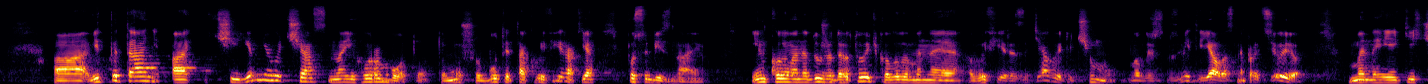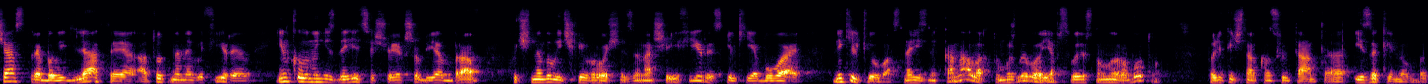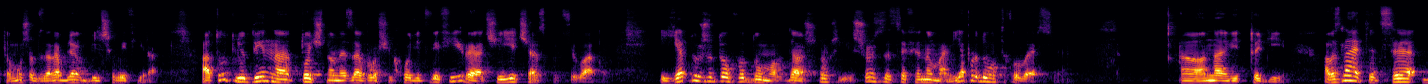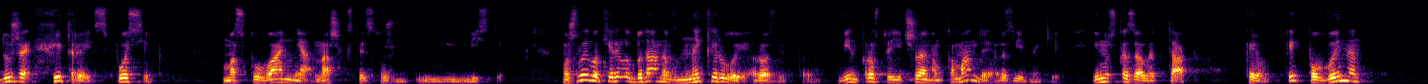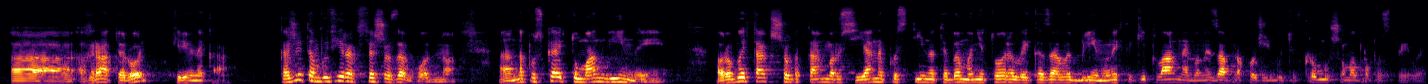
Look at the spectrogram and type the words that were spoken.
А, від питань: а чи є в нього час на його роботу? Тому що бути так в ефірах, я по собі знаю. Інколи мене дуже дратують, коли ви мене в ефіри затягуєте. Чому? Ну ви ж розумієте, я у вас не працюю. в мене якийсь час, треба відділяти, а тут мене в ефіри. Інколи мені здається, що якщо б я брав хоч невеличкі гроші за наші ефіри, скільки я буваю, не тільки у вас на різних каналах, то можливо я б свою основну роботу політичного консультанта і закинув би, тому щоб заробляв більше в ефірах. А тут людина точно не за гроші ходить в ефіри, а чи є час працювати. І я дуже довго думав, да, що, ж- що ж за це феномен. Я продумав таку версію навіть тоді. А ви знаєте, це дуже хитрий спосіб маскування наших спецслужбістів. Можливо, Кирило Буданов не керує розвідкою. Він просто є членом команди розвідників. Йому сказали: так, Кирил, ти повинен а, грати роль керівника. Кажи там в ефірах все, що завгодно. А, напускай туман війни. Роби так, щоб там росіяни постійно тебе моніторили і казали: блін, у них такі плани, вони завтра хочуть бути в Криму, що ми пропустили.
